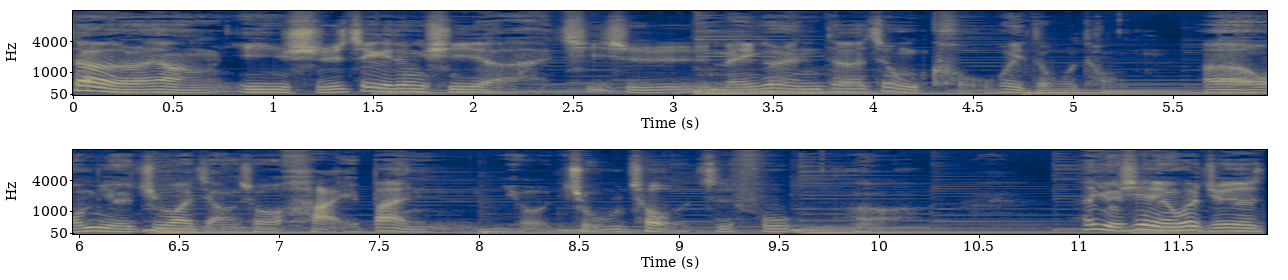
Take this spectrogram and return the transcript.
再而讲饮食这个东西啊，其实每个人的这种口味都不同。呃，我们有一句话讲说，海半有足臭之夫啊。那有些人会觉得，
